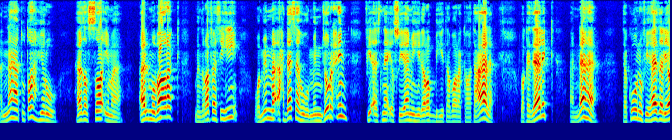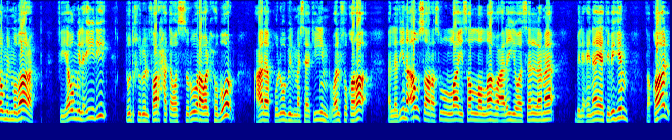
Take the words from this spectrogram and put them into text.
أنها تطهر هذا الصائم المبارك من رفثه ومما أحدثه من جرح في أثناء صيامه لربه تبارك وتعالى. وكذلك أنها تكون في هذا اليوم المبارك في يوم العيد تدخل الفرحة والسرور والحبور على قلوب المساكين والفقراء الذين أوصى رسول الله صلى الله عليه وسلم بالعناية بهم فقال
